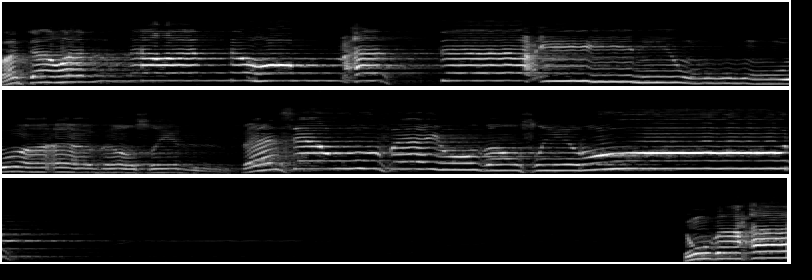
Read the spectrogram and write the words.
وتول عنهم حتى حين وأبصر فسوف يبصرون. سبحان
